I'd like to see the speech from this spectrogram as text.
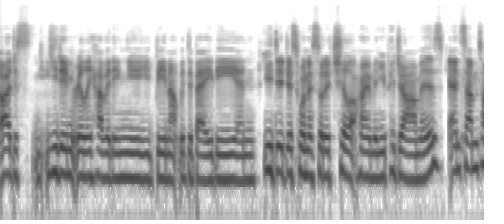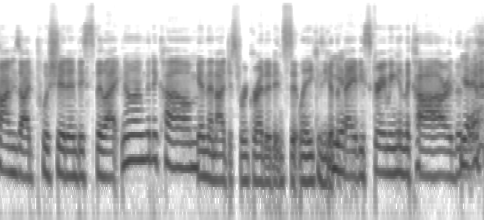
I just you didn't really have it in you. You'd been up with the baby, and you did just want to sort of chill at home in your pajamas. And sometimes I'd push it and just be like, "No, I'm going to come," and then I just regret it instantly because you got Yeah. the baby screaming in the car, and then Yeah.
